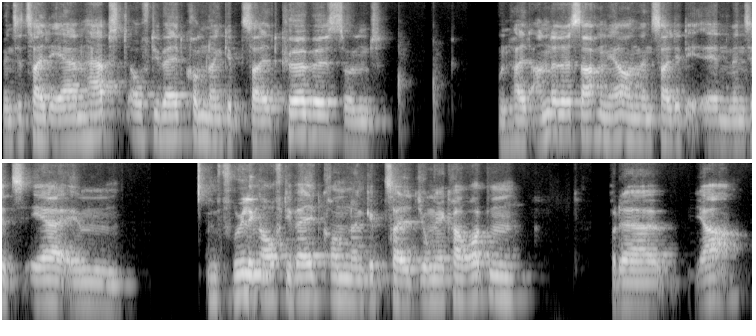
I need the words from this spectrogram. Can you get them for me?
wenn es jetzt halt eher im Herbst auf die Welt kommt, dann gibt es halt Kürbis und, und halt andere Sachen, ja. Und wenn es halt, wenn es jetzt eher im, im Frühling auf die Welt kommt, dann gibt es halt junge Karotten oder ja,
